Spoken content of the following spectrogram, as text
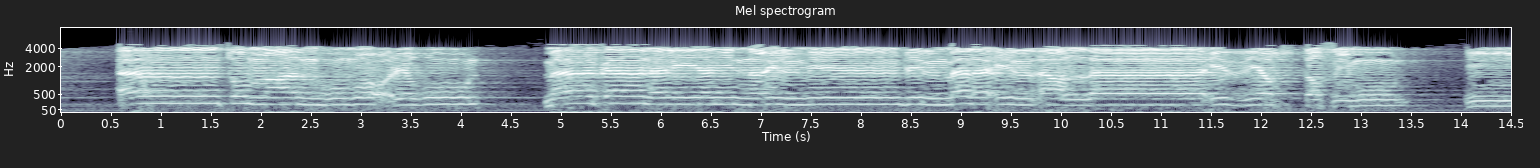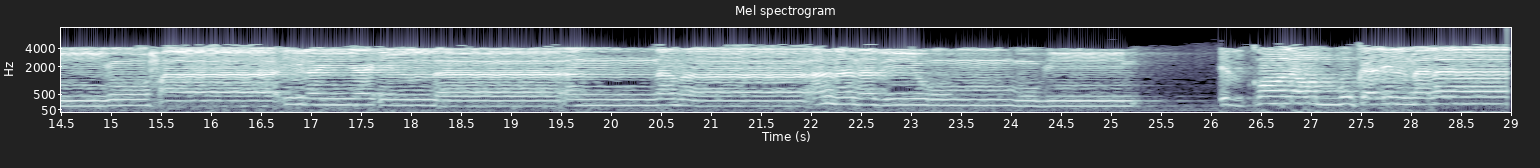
أنتم عنه معرضون. ما كان لي من علم بالملأ الأعلى إذ يختصمون. إن يوحى إلي إلا أنما أنا نذير مبين. إذ قال ربك للملائكة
